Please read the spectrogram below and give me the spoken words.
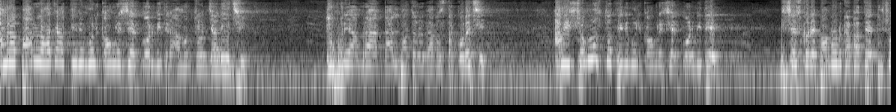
আমরা বারো হাজার তৃণমূল কংগ্রেসের কর্মীদের আমন্ত্রণ জানিয়েছি। দুপুরে আমরা ডাল ভাতের ব্যবস্থা করেছি। আমি সমস্ত তৃণমূল কংগ্রেসের কর্মীদের, বিশেষ করে বামুন কাটাতে দুশো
